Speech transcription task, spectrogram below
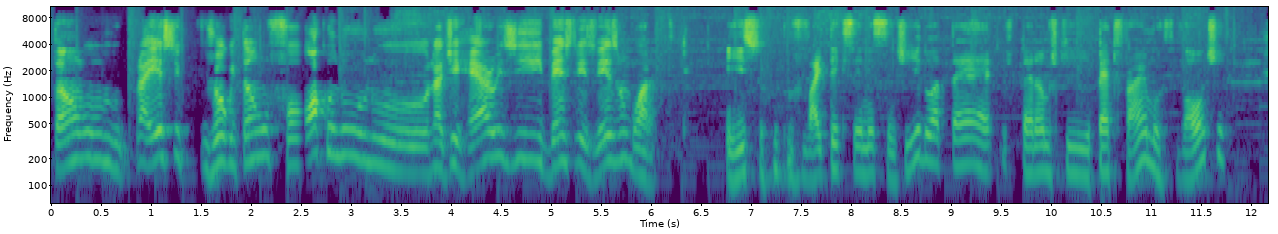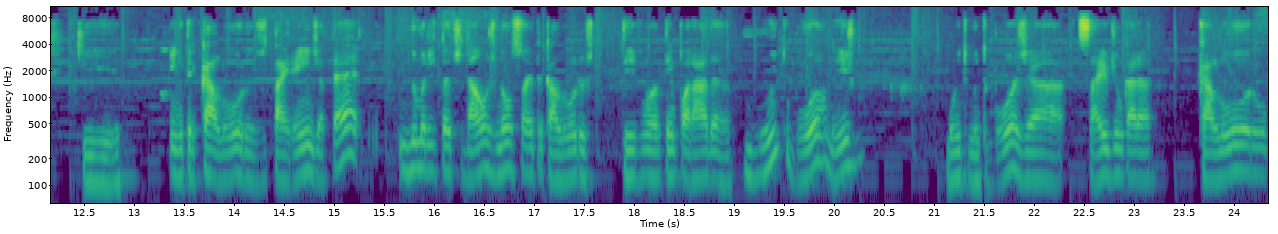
Então, para esse jogo, então, foco no, no na G. Harris e Benz três vezes, vambora. Isso, vai ter que ser nesse sentido. Até esperamos que Pat Frymouth volte, que entre calouros, Tyrande, até número de touchdowns, não só entre calouros, teve uma temporada muito boa mesmo. Muito, muito boa. Já saiu de um cara calouro,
